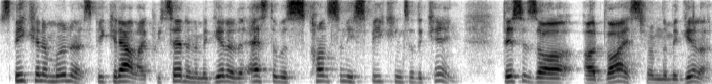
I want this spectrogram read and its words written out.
Speak in Amunah, speak it out. Like we said in the Megillah, that Esther was constantly speaking to the king. This is our advice from the Megillah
